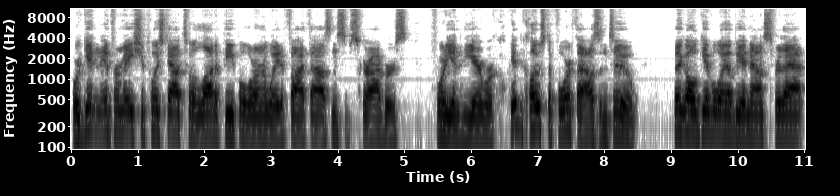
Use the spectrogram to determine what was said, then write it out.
We're getting information pushed out to a lot of people. We're on our way to 5,000 subscribers before the end of the year. We're getting close to 4,000 too. Big old giveaway will be announced for that.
